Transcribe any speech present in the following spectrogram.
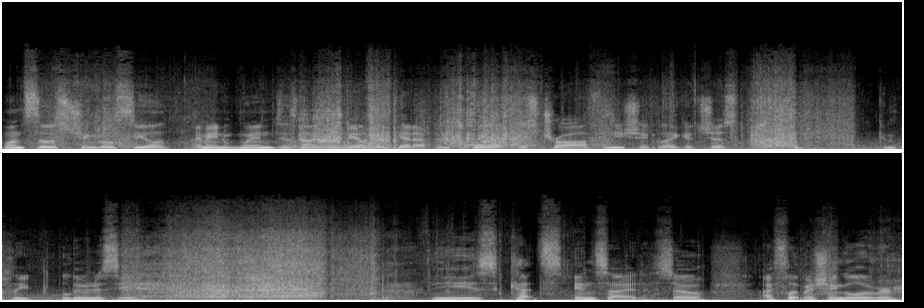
once those shingles seal, I mean, wind is not going to be able to get up and pull up this trough and these like it's just complete lunacy. These cuts inside, so I flip my shingle over,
